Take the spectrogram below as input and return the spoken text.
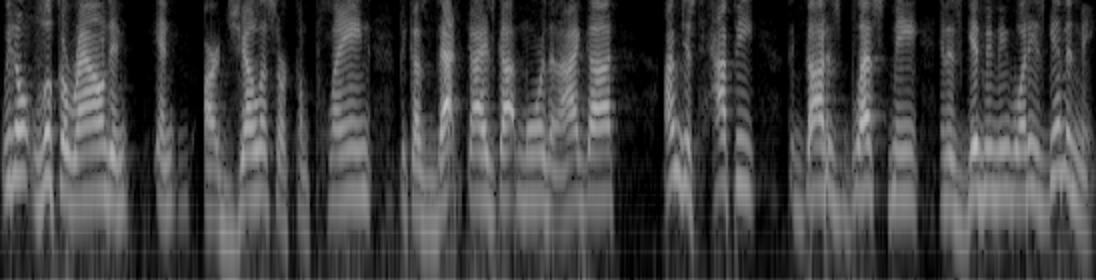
We don't look around and, and are jealous or complain because that guy's got more than I got. I'm just happy that God has blessed me and has given me what He's given me.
